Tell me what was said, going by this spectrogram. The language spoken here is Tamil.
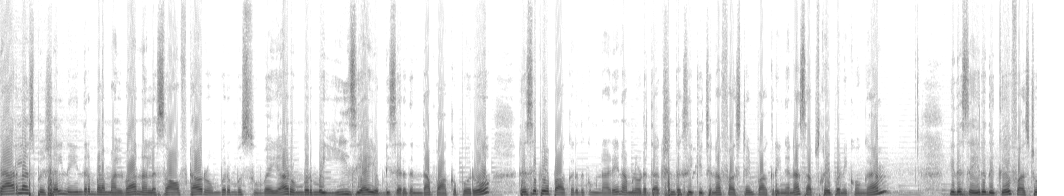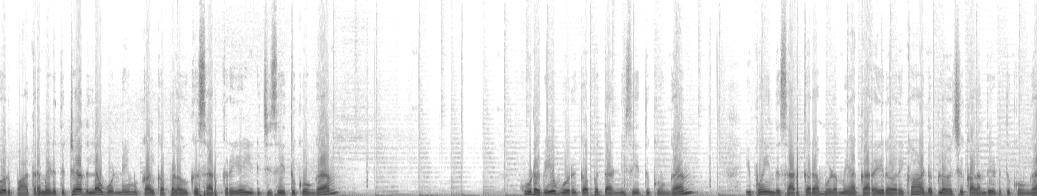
கேரளா ஸ்பெஷல் நேந்திரம்பழம் அல்வா. நல்ல சாஃப்டாக ரொம்ப ரொம்ப சுவையாக ரொம்ப ரொம்ப ஈஸியாக எப்படி செய்கிறதுன்னு தான் பார்க்க போகிறோம் ரெசிபியை பார்க்குறதுக்கு முன்னாடி நம்மளோட தக்ஷன் தக்ஷி கிச்சனை ஃபஸ்ட் டைம் பார்க்குறீங்கன்னா சப்ஸ்கிரைப் பண்ணிக்கோங்க. இதை செய்கிறதுக்கு ஃபஸ்ட்டு ஒரு பாத்திரம் எடுத்துகிட்டு அதில் ஒன்றே முக்கால் கப் அளவுக்கு சர்க்கரையை இடித்து சேர்த்துக்கோங்க. கூடவே ஒரு கப்பு தண்ணி சேர்த்துக்கோங்க. இப்போ இந்த சர்க்கரை முழுமையாக கரையிற வரைக்கும் அடுப்பில் வச்சு கலந்து எடுத்துக்கோங்க.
